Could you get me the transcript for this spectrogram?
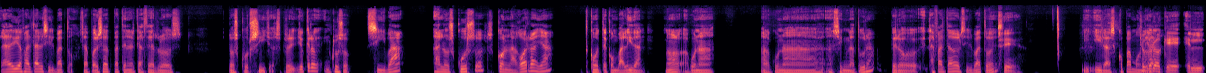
le ha debido faltar el silbato, o sea, por eso va a tener que hacer los, los cursillos. Pero yo creo incluso si va a los cursos con la gorra ya, como te convalidan, ¿no? Alguna, alguna asignatura, pero le ha faltado el silbato, ¿eh? Sí. Y, y las Copas Yo creo que el.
